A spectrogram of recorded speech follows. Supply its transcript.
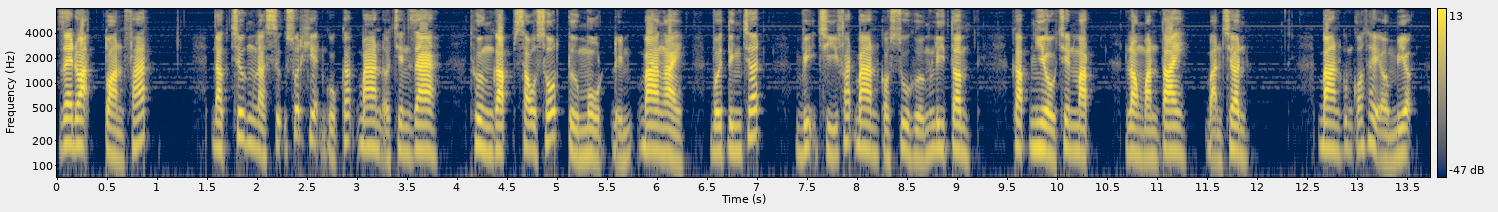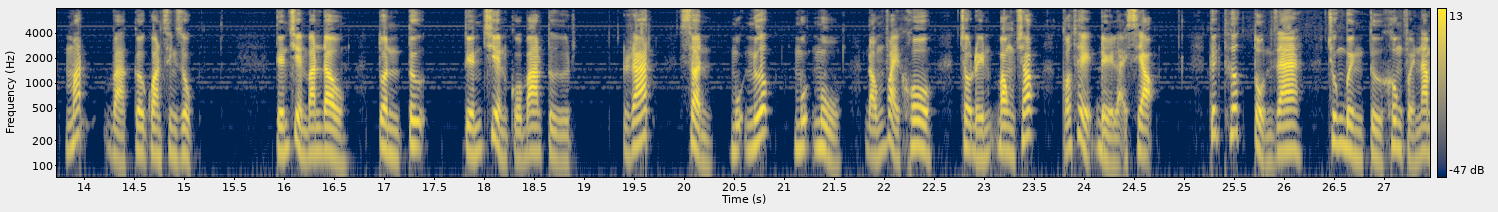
Giai đoạn toàn phát, đặc trưng là sự xuất hiện của các ban ở trên da, thường gặp sau sốt từ 1 đến 3 ngày với tính chất, vị trí phát ban có xu hướng ly tâm, gặp nhiều trên mặt, lòng bàn tay, bàn chân. Ban cũng có thể ở miệng, mắt và cơ quan sinh dục. Tiến triển ban đầu, tuần tự tiến triển của ban từ rát, sẩn, mụn nước, mụn mủ, đóng vải khô cho đến bong chóc có thể để lại sẹo. Kích thước tổn da trung bình từ 0,5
